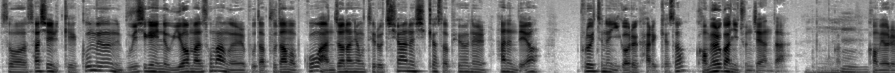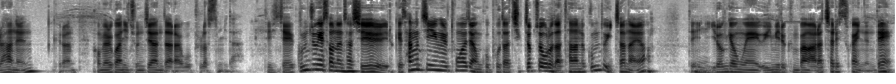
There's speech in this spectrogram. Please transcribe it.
그래서 사실 이렇게 꿈은 무의식에 있는 위험한 소망을 보다 부담 없고 안전한 형태로 치환을 시켜서 표현을 하는데요. 프로이트는 이거를 가리켜서 검열관이 존재한다. 음. 검열을 하는 그런 검열관이 존재한다라고 불렀습니다. 이제 꿈 중에서는 사실 이렇게 상징을 통하지 않고 보다 직접적으로 나타나는 꿈도 있잖아요. 네, 음. 이런 경우에 의미를 금방 알아차릴 수가 있는데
